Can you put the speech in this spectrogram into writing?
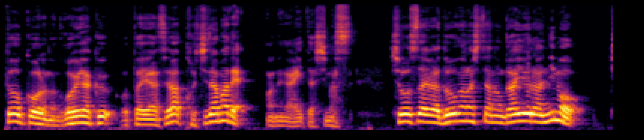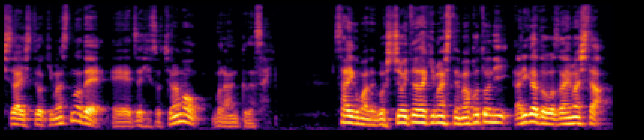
当コールのご予約、お問い合わせはこちらまでお願いいたします。詳細は動画の下の概要欄にも記載しておきますので、えーぜひそちらもご覧ください。最後までご視聴いただきまして誠にありがとうございました。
